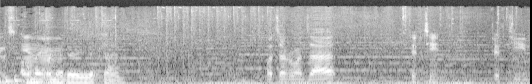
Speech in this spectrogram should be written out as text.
I'll scanner. make whenever you time. What's everyone's at? 15. 15. Okay.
